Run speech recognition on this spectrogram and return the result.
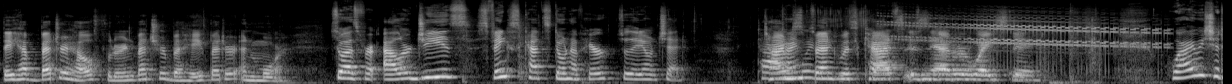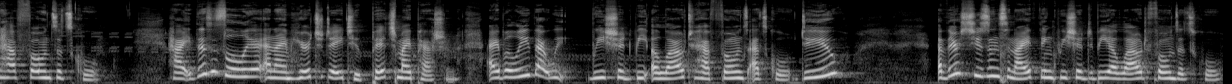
They have better health, learn better, behave better, and more. So, as for allergies, Sphynx cats don't have hair, so they don't shed. Time, Time spent with cats is never wasted. Why we should have phones at school. Hi, this is Lilia, and I'm here today to pitch my passion. I believe that we, we should be allowed to have phones at school. Do you? Other students and I think we should be allowed phones at school.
